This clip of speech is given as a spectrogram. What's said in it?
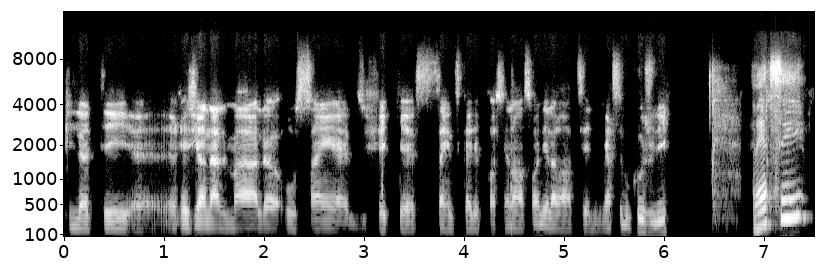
pilotez régionalement au sein du FIC Syndicat des professionnels en soins des Laurentides. Merci beaucoup, Julie. Merci.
